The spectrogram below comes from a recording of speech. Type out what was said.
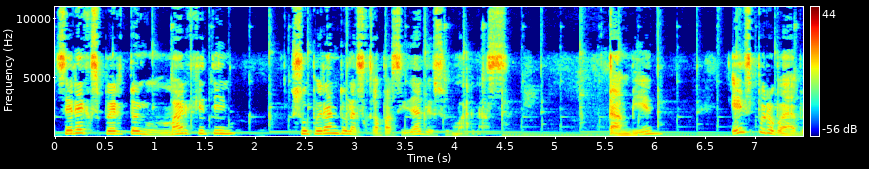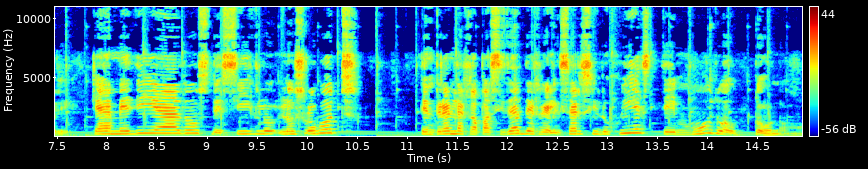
será experto en marketing superando las capacidades humanas. También es probable que a mediados de siglo los robots tendrán la capacidad de realizar cirugías de modo autónomo,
